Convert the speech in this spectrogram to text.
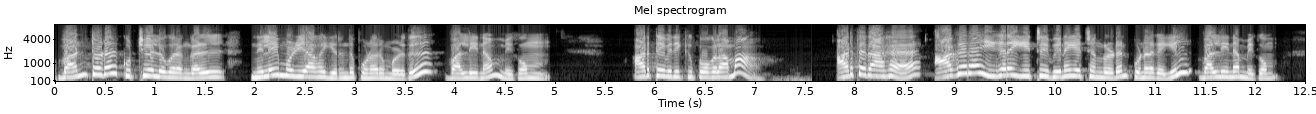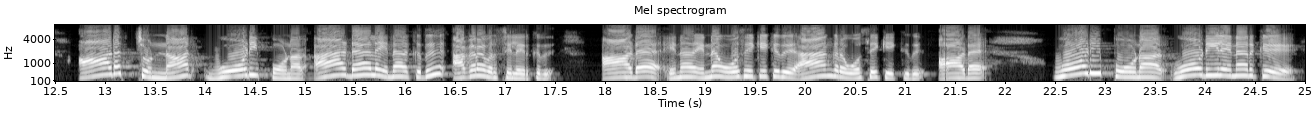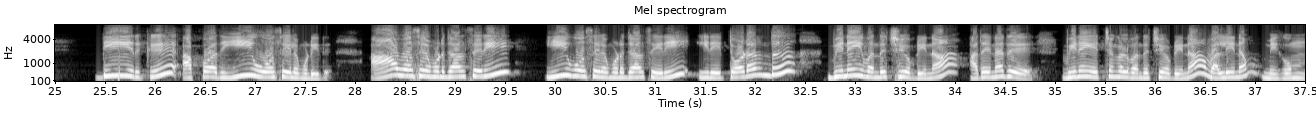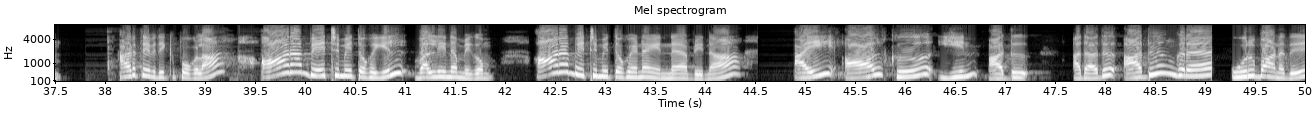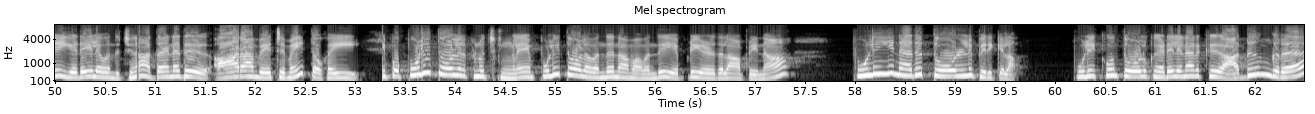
வன்தொடர் குற்றியலுகரங்கள் நிலைமொழியாக இருந்து புணரும் பொழுது வல்லினம் மிகும். அடுத்த விதிக்கு போகலாமா? அடுத்ததாக அகர இகர ஈற்று வினையச்சங்களுடன் புணர்கையில் வல்லினம் மிகும். ஆடச் சொன்னார் ஓடி போனார். ஆடல என்ன இருக்குது? அகர வரிசையில இருக்குது. ஆட என்ன என்ன ஓசை கேக்குது? ஆங்கிற ஓசை கேக்குது. ஆட. ஓடி போனார். ஓடியில என்ன இருக்கு? டி இருக்கு அப்போ அது e இ ஓசையில் முடியுது. ஆ ஓசையில் முடிஞ்சாலும் சரி e ஈ ஓசையில் முடிஞ்சாலும் சரி இதை தொடர்ந்து வினை வந்துச்சு அப்படின்னா அது என்னது? வினை எச்சங்கள் வந்துச்சு அப்படின்னா வல்லினம் மிகும். அடுத்த விதிக்கு போகலாம். ஆறாம் வேற்றுமை தொகையில் வல்லினம் மிகும். ஆறாம் வேற்றுமை தொகைனா என்ன அப்படின்னா ஐ ஆல் கு இன் அது. அதாவது அதுங்கிற உருபானது இடையில வந்துச்சுன்னா அதான் என்னது? ஆறாம் வேற்றுமை தொகை. இப்போ புலித்தோல் இருக்குன்னு வச்சுக்கோங்களேன் புலித்தோலை வந்து நாம வந்து எப்படி எழுதலாம் அப்படின்னா புலியினது தோல்னு பிரிக்கலாம். புலிக்கும் தோலுக்கும் இடையில என்ன இருக்கு? அதுங்கிற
